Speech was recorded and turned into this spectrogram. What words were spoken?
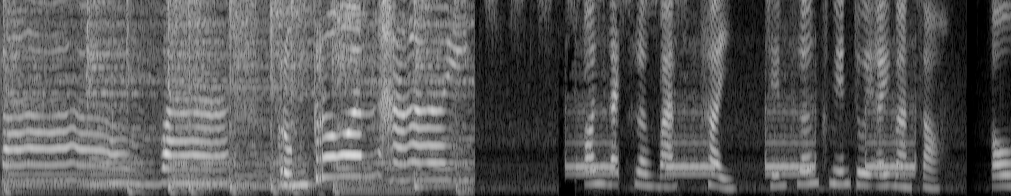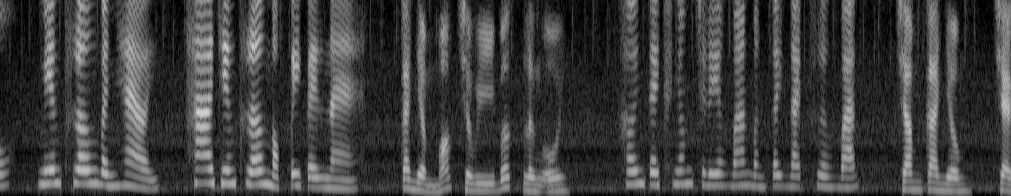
សាវ៉ាក្រុមក្រនហើយអញដាច់ភ្លើងបាត់ហើយជាងភ្លើងគ្មានជួយអីបានសោះអូមានភ្លើងវិញហើយហើយជាងភ្លើងមកពីពេលណាតែញ៉ាំមកជ្វីបឹកភ្លើងអូយឃើញតែខ្ញុំច្រៀងបានបន្តិចដាច់ភ្លើងបាត់ចាំកាញុំចែក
